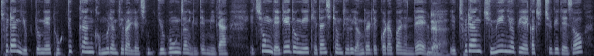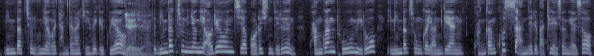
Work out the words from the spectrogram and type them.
초량 6동의 독특한 건물 형태로 알려진 유봉정 일대입니다. 이총 4개 동이 계단식 형태로 연결될 거라고 하는데 네. 이 초량 주민협의회가 주축이 돼서 민박촌 운영을 담당할 계획이고요. 예, 예. 또 민박촌 운영이 어려운 지역 어르신들은 관광 도우미로 이 민박촌과 연계한 관광 코스 안내를 맡을 예정이어서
